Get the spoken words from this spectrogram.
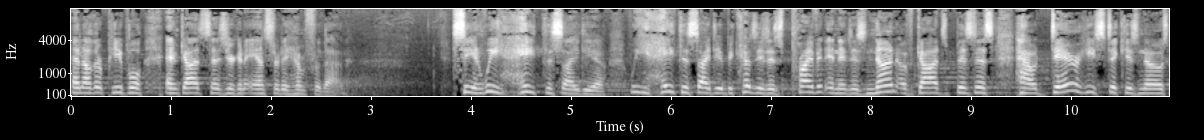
and other people. And God says you're going to answer to Him for that. See, and we hate this idea. We hate this idea because it is private and it is none of God's business. How dare He stick His nose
